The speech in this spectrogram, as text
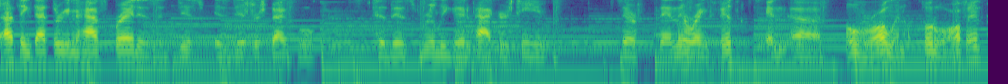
I think that three and a half spread is dis, is disrespectful to this really good Packers team. They're then they're ranked fifth in uh, overall in total offense.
